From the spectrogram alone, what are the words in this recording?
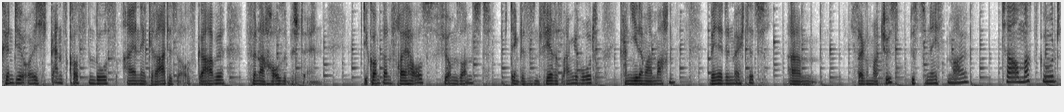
könnt ihr euch ganz kostenlos eine Gratisausgabe für nach Hause bestellen. Die kommt dann frei Haus für umsonst. Ich denke, das ist ein faires Angebot. Kann jeder mal machen, wenn ihr den möchtet. Ähm, ich sage nochmal Tschüss, bis zum nächsten Mal. Ciao, macht's gut.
